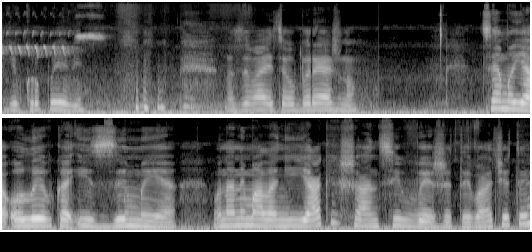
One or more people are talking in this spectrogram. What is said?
Тільки в кропиві. Називається обережно. Це моя оливка із зими. Вона не мала ніяких шансів вижити, бачите?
